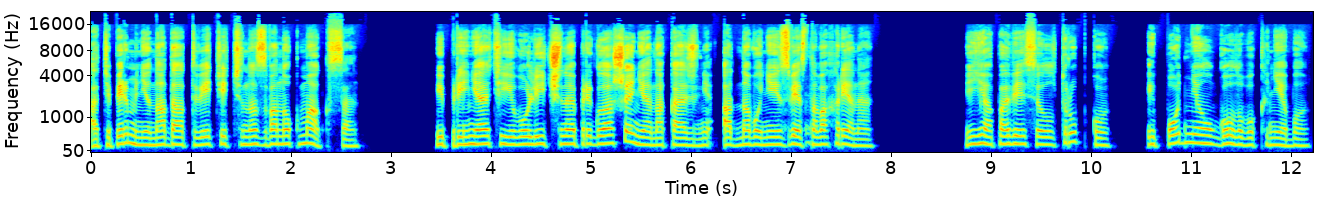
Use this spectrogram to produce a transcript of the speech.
А теперь мне надо ответить на звонок Макса и принять его личное приглашение на казнь одного неизвестного хрена». Я повесил трубку и поднял голову к небу.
